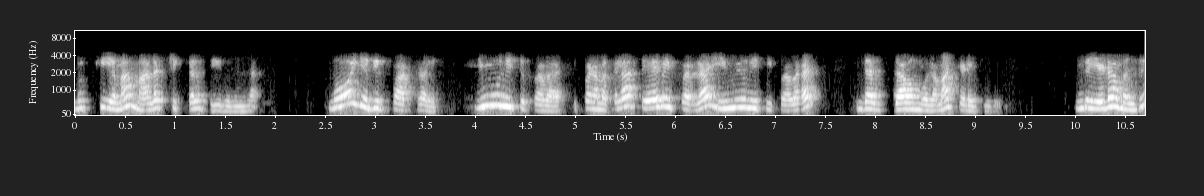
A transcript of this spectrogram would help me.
முக்கியமா மலச்சிக்கல் தீருதுங்க நோய் எதிர்ப்பாற்றல் இம்யூனிட்டி பவர் இப்ப நமக்கெல்லாம் தேவைப்படுற இம்யூனிட்டி பவர் இந்த தவம் மூலமா கிடைக்குது இந்த இடம் வந்து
